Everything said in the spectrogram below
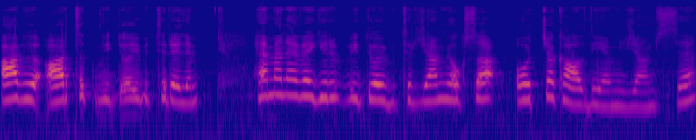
Abi artık videoyu bitirelim. Hemen eve girip videoyu bitireceğim. Yoksa hoşça kal diyemeyeceğim size.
